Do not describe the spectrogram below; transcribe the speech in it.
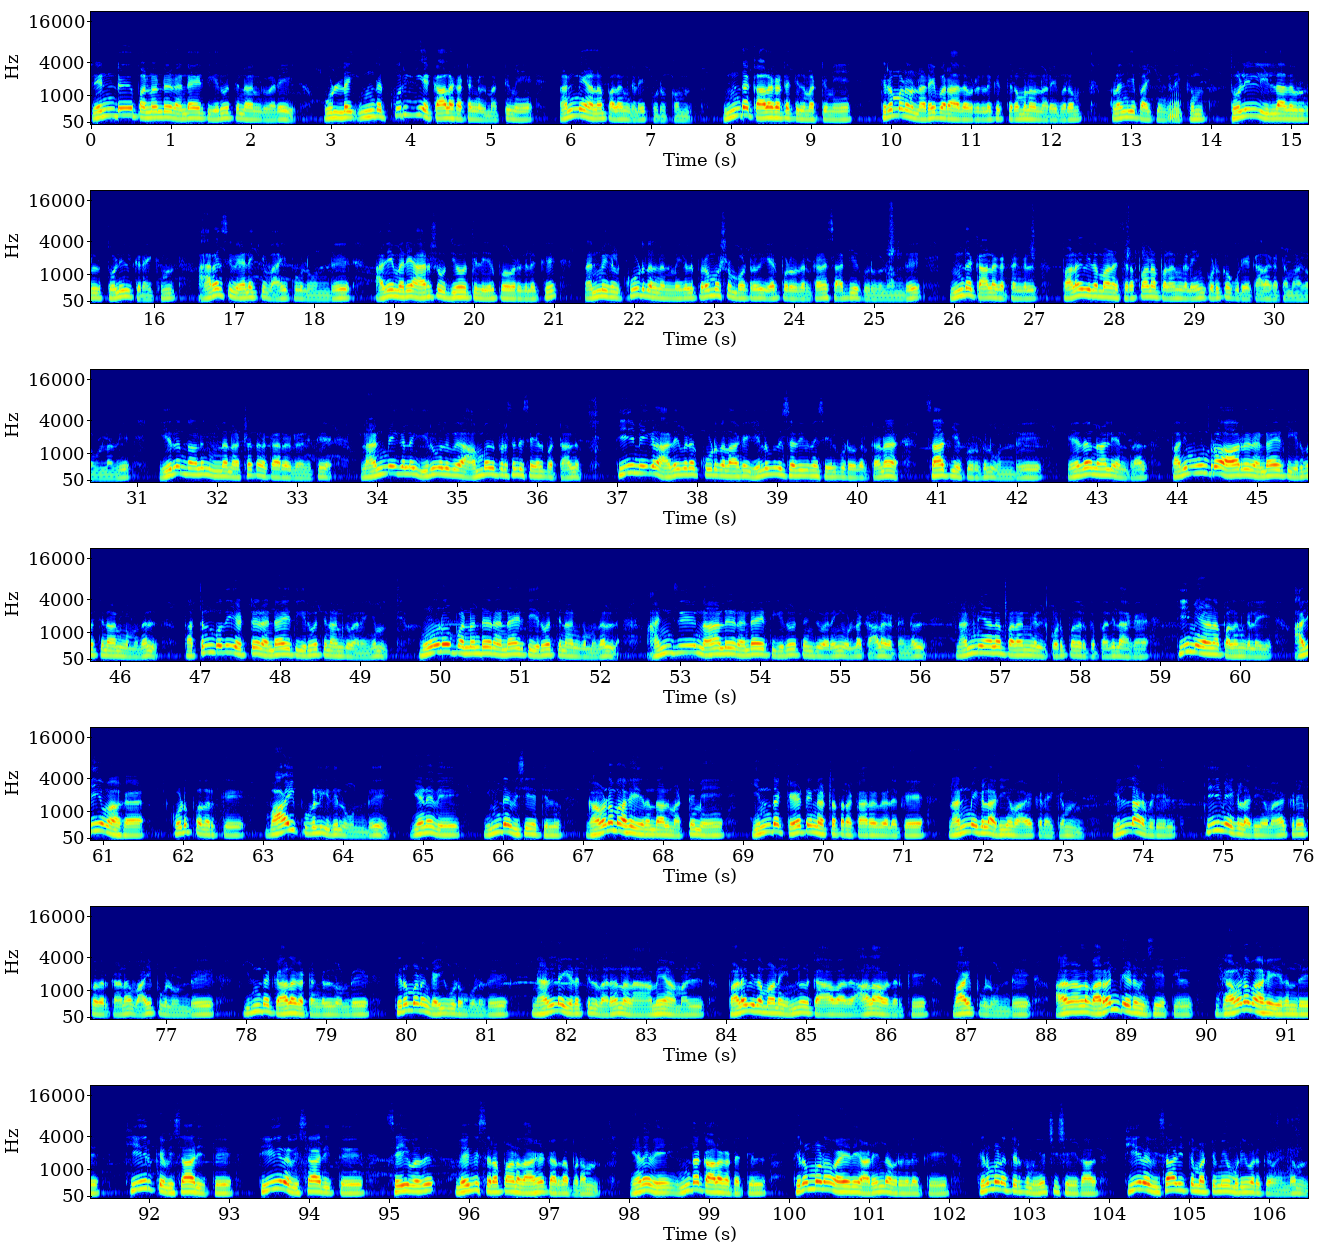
ரெண்டு பன்னெண்டு ரெண்டாயிரத்தி இருபத்தி நான்கு வரை உள்ள இந்த குறுகிய காலகட்டங்கள் மட்டுமே நன்மையான பலன்களை கொடுக்கும். இந்த காலகட்டத்தில் மட்டுமே திருமணம் நடைபெறாதவர்களுக்கு திருமணம் நடைபெறும். குழந்தை பாக்கியம் கிடைக்கும். தொழில் இல்லாதவர்கள் தொழில் கிடைக்கும். அரசு வேலைக்கு வாய்ப்புகள் உண்டு. அதே மாதிரி அரசு உத்தியோகத்தில் இருப்பவர்களுக்கு நன்மைகள் கூடுதல் நன்மைகள் ப்ரமோஷன் போன்றவை ஏற்படுவதற்கான சாத்தியக்கூறுகள் உண்டு. இந்த காலகட்டங்கள் பலவிதமான சிறப்பான பலன்களையும் கொடுக்கக்கூடிய காலகட்டமாக உள்ளது. இருந்தாலும் இந்த நட்சத்திரக்காரர்களுக்கு நன்மைகளை இருபது ஐம்பது பெர்சன்ட் செயல்பட்டாலும் தீமைகள் அதைவிட கூடுதலாக எழுபது சதவீதம் செயல்படுவதற்கான சாத்தியக்கூறுகள் உண்டு. எதனால் என்றால் பதிமூன்று ஆறு ரெண்டாயிரத்தி இருபத்தி நான்கு முதல் பத்தொன்பது எட்டு ரெண்டாயிரத்தி இருபத்தி நான்கு வரையும் மூணு பன்னெண்டு ரெண்டாயிரத்தி இருபத்தி நான்கு முதல் அஞ்சு நாலு ரெண்டாயிரத்தி இருபத்தஞ்சு வரையும் உள்ள காலகட்டங்கள் நன்மையான பலன்கள் கொடுப்பதற்கு பதிலாக தீமையான பலன்களை அதிகமாக கொடுப்பதற்கு வாய்ப்புகள் இதில் உண்டு. எனவே இந்த விஷயத்தில் கவனமாக இருந்தால் மட்டுமே இந்த கேட்டை நட்சத்திரக்காரர்களுக்கு நன்மைகள் அதிகமாக கிடைக்கும். இல்லாவிடில் தீமைகள் அதிகமாக கிடைப்பதற்கான வாய்ப்புகள் உண்டு. இந்த காலகட்டங்கள் வந்து திருமணம் கைகூடும் பொழுது நல்ல இடத்தில் வரநல அமையாமல் பலவிதமான இன்னலுக்கு ஆவாத ஆளாவதற்கு வாய்ப்புகள் உண்டு. அதனால் வரன் தேடும் விஷயத்தில் கவனமாக இருந்து தீர்க்க விசாரித்து தீர விசாரித்து செய்வது வெகு சிறப்பானதாக கருதப்படும். எனவே இந்த காலகட்டத்தில் திருமண வயதை அடைந்தவர்களுக்கு திருமணத்திற்கு முயற்சி செய்தால் தீர விசாரித்து மட்டுமே முடிவெடுக்க வேண்டும்.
